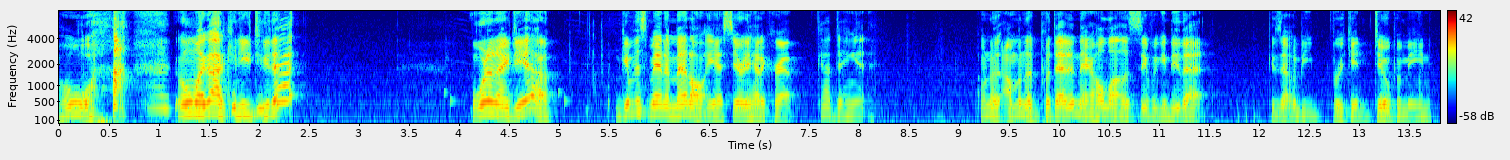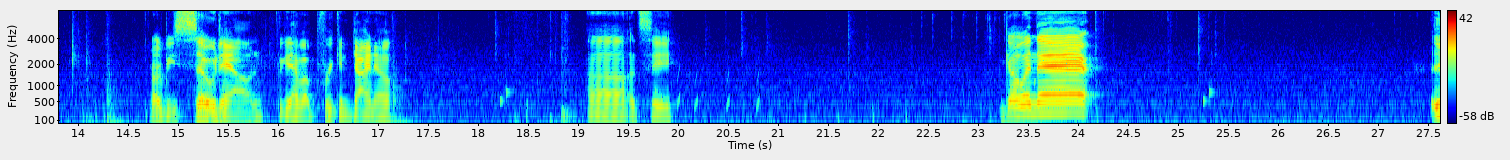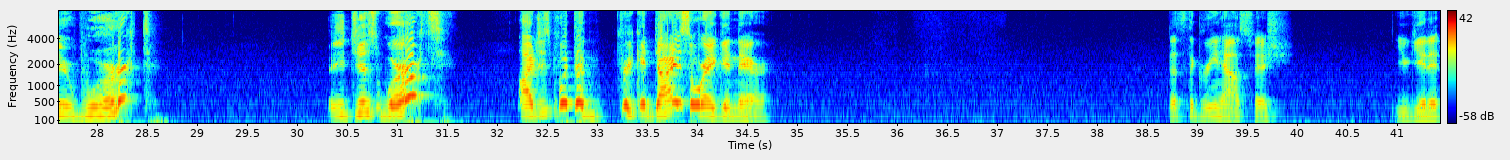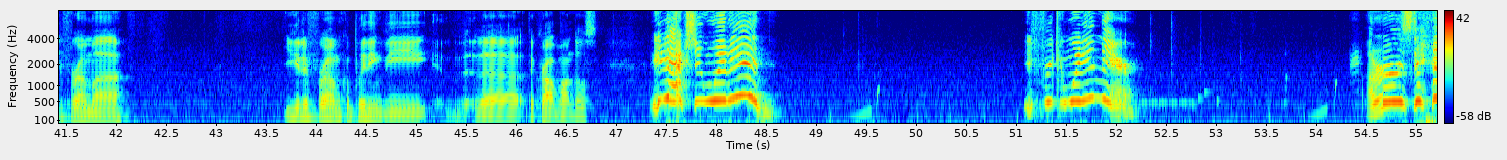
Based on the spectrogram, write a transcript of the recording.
Oh, oh my god, can you do that? What an idea. Give this man a medal. Yes, he already had a crap. God dang it. I'm gonna I'm gonna put that in there. Hold on, let's see if we can do that. Cause that would be freaking dopamine. I would be so down if we could have a freaking dino. Uh, let's see. Go in there! It worked? It just worked? I just put the freaking dinosaur egg in there. That's the greenhouse fish. You get it from uh you get it from completing the the the crop bundles. It actually went in. It freaking went in there. I don't understand.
